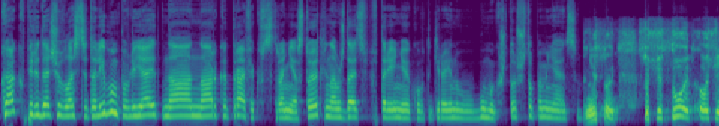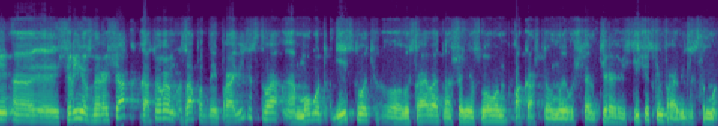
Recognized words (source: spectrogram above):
как передача власти талибам повлияет на наркотрафик в стране? Стоит ли нам ждать повторения какого-то героинового бума? Что, что поменяется? Не стоит. Существует очень э, серьезный рычаг, которым западные правительства э, могут действовать, э, выстраивая отношения с новым, пока что мы его считаем, террористическим правительством э,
